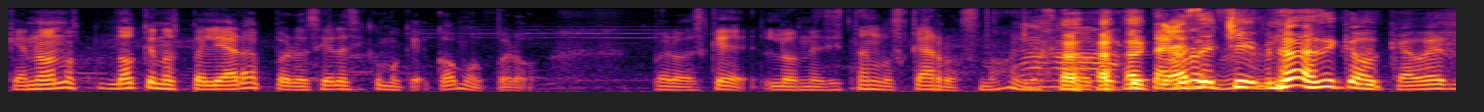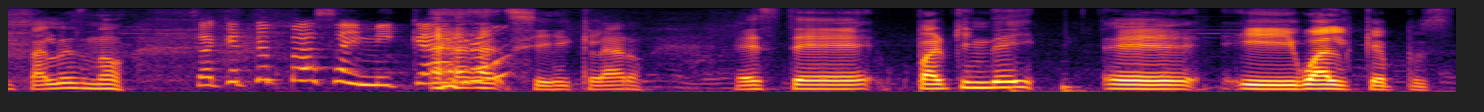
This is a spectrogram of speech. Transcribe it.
que no nos, no que nos peleara, pero sí era así como que, ¿cómo? Pero, pero es que lo necesitan los carros, ¿no? Quitar Claro. ese chip, ¿no? Así como que, a ver, tal vez no. O sea, ¿qué te pasa? ¿Y mi carro? sí, claro. Este, Parking Day, eh, igual que pues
